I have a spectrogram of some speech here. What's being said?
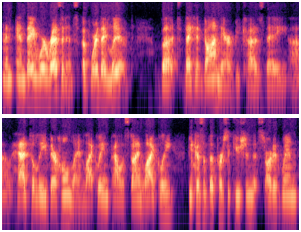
and, and they were residents of where they lived, but they had gone there because they uh, had to leave their homeland, likely in Palestine, likely because of the persecution that started when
